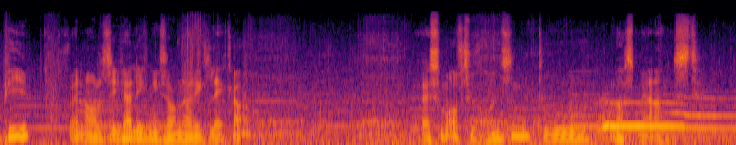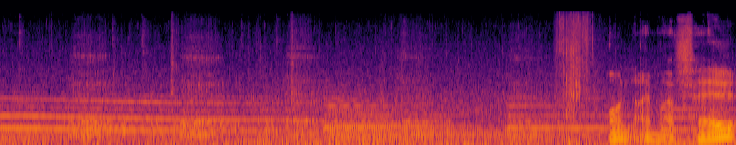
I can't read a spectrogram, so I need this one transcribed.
Happy, wenn auch sicherlich nicht sonderlich lecker. Hörst du mal auf zu grunzen? Du machst mir Angst. Und einmal Fell.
